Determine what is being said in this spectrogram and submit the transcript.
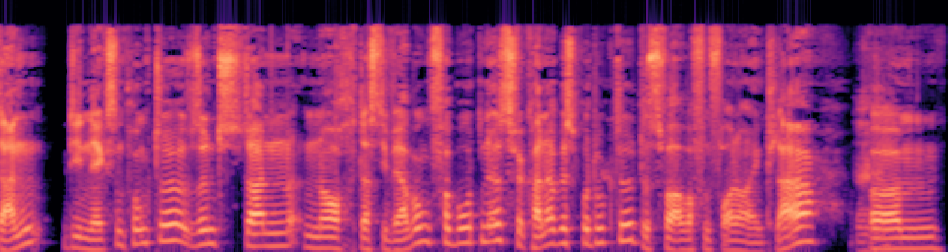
Dann die nächsten Punkte sind dann noch, dass die Werbung verboten ist für Cannabis-Produkte. Das war aber von vornherein klar. Mhm. Ähm,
